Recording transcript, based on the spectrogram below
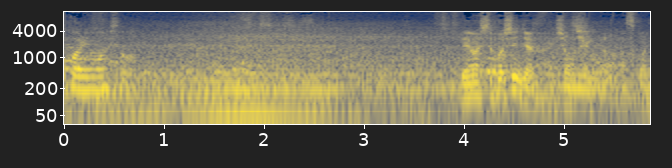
わかりました。電話してほしいんじゃない？少年団あそこに。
